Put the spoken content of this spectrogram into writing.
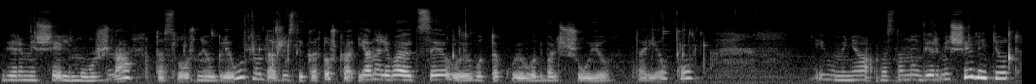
Вермишель можно. Это сложный углевод, но даже если картошка... Я наливаю целую вот такую вот большую тарелку. И у меня в основном вермишель идет.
